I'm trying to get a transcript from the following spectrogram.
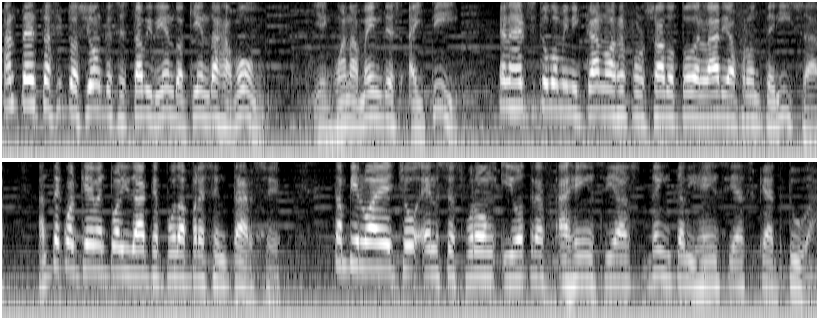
Ante esta situación que se está viviendo aquí en Dajabón y en Juana Méndez, Haití, el ejército dominicano ha reforzado toda el área fronteriza ante cualquier eventualidad que pueda presentarse también lo ha hecho el CESFRON y otras agencias de inteligencias que actúan.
